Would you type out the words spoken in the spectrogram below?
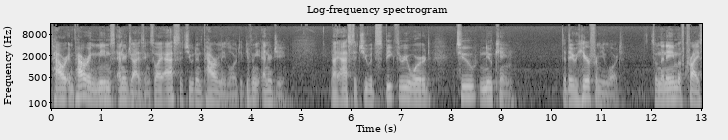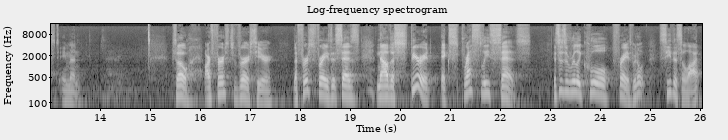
Power, empowering means energizing. So I ask that you would empower me, Lord, to give me energy. And I ask that you would speak through your word to New King, that they would hear from you, Lord. So in the name of Christ, amen. So, our first verse here, the first phrase, it says, Now the Spirit expressly says. This is a really cool phrase. We don't see this a lot.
